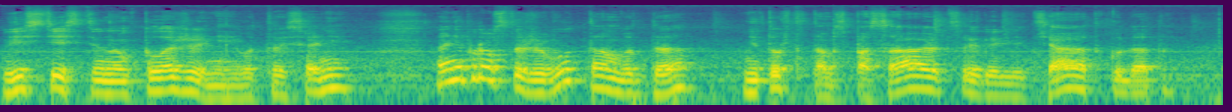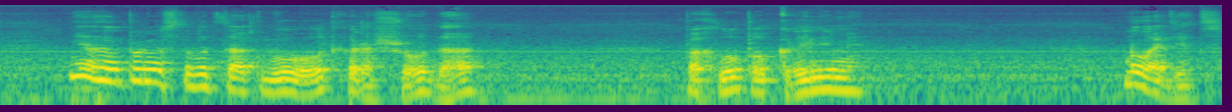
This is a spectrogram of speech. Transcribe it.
в естественном положении. Вот, то есть они, они просто живут там вот, да. Не то, что там спасаются или летят куда-то. Нет, ну просто вот так, вот, хорошо, да. Похлопал крыльями. Молодец.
